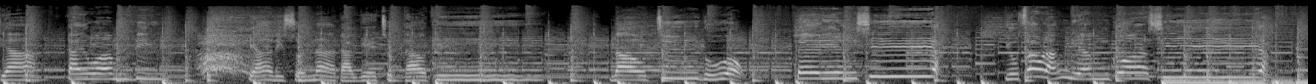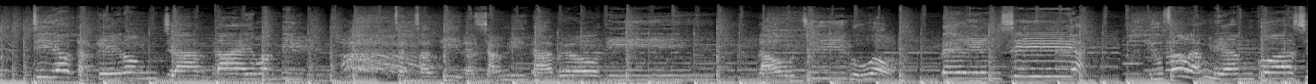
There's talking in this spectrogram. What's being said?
食台湾米，今日孙仔大家出头天。流水牛哦，白龙丝，稻草人念歌诗。只要大家拢吃台湾米，餐餐起来什么 W T。流水牛哦，白龙丝，稻草人念歌诗。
